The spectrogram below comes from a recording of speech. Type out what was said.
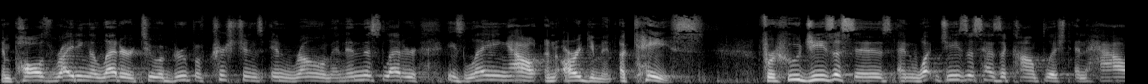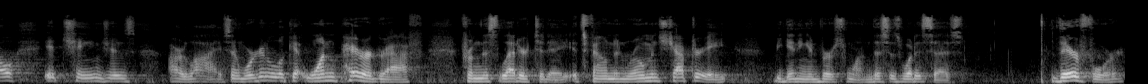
And Paul's writing a letter to a group of Christians in Rome. And in this letter, he's laying out an argument, a case for who Jesus is and what Jesus has accomplished and how it changes our lives. And we're going to look at one paragraph from this letter today. It's found in Romans chapter 8, beginning in verse 1. This is what it says. Therefore,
